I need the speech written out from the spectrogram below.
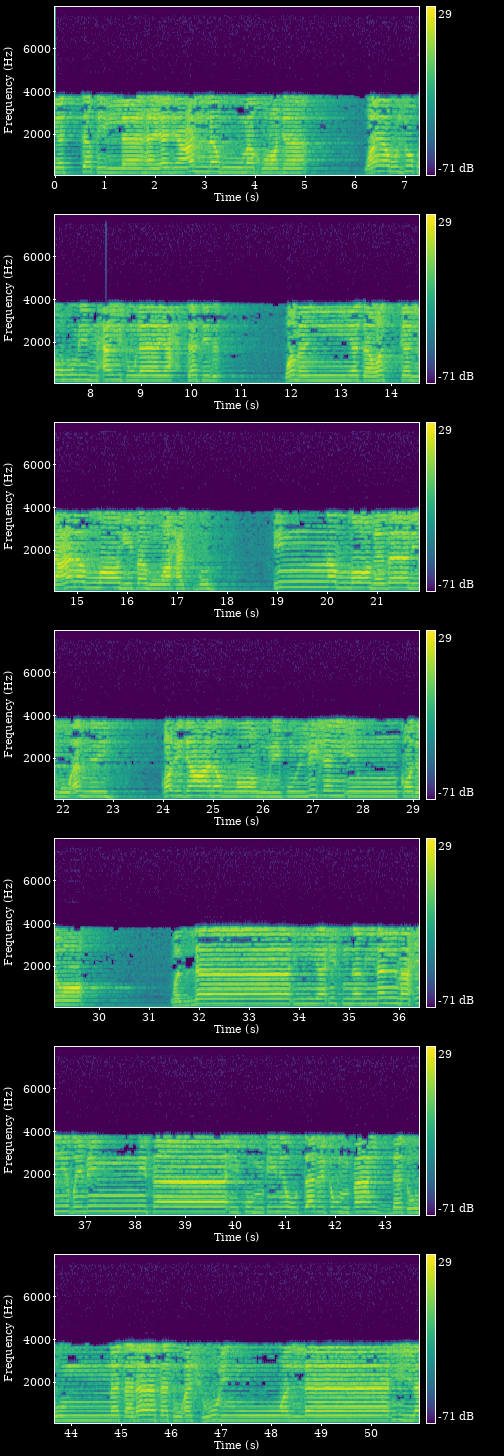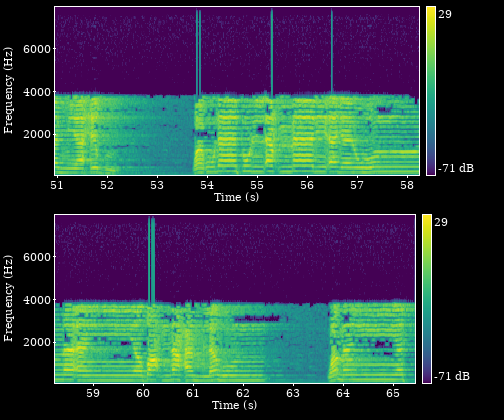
يَتَّقِ اللَّهَ يَجْعَل لَّهُ مَخْرَجًا وَيَرْزُقْهُ مِنْ حَيْثُ لَا يَحْتَسِبُ ومن يتوكل على الله فهو حسبه إن الله بالغ أمره قد جعل الله لكل شيء قدرا واللائي يئسن من المحيض من نسائه عليكم إن ارتبتم فعدتهن ثلاثة أشهر واللائي لم يحضن وأولاة الأحمال أجلهن أن يضعن حملهن ومن يتقل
